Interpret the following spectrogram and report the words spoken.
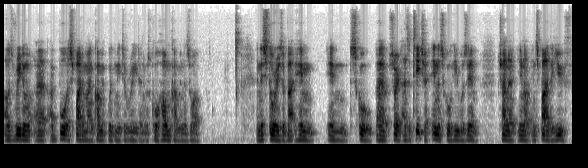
I was reading. Uh, I bought a Spider-Man comic with me to read, and it was called Homecoming as well. And this story is about him in school. Uh, sorry, as a teacher in a school he was in, trying to you know inspire the youth.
